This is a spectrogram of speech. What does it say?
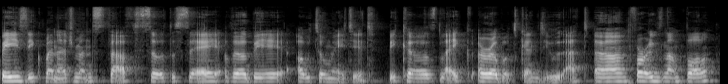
basic management stuff, so to say, will be automated because like a robot can do that. Uh, for example,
